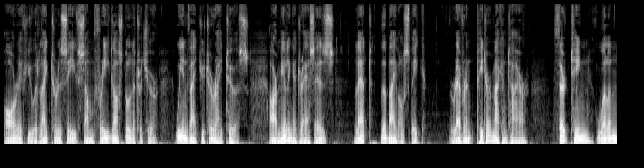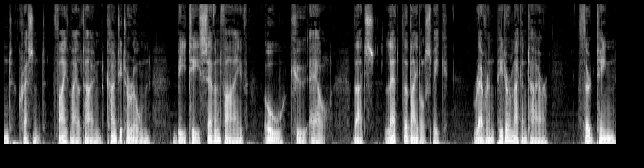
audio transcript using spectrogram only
or if you would like to receive some free gospel literature, we invite you to write to us. Our mailing address is Let the Bible Speak, Reverend Peter McIntyre, 13 Willand Crescent, Five Mile Town, County Tyrone, BT 75OQL. That's Let the Bible Speak, Reverend Peter McIntyre, 13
